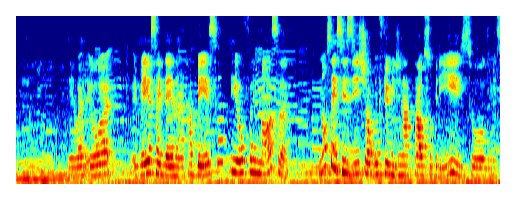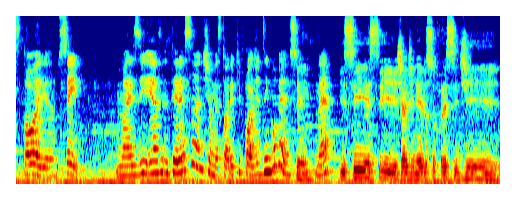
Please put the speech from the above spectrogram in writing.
Hum. Eu, eu veio essa ideia na minha cabeça e eu falei, nossa, não sei se existe algum filme de Natal sobre isso, alguma história, não sei. Mas é interessante, é uma história que pode desenvolver. Sim. Né? E se esse jardineiro sofresse de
